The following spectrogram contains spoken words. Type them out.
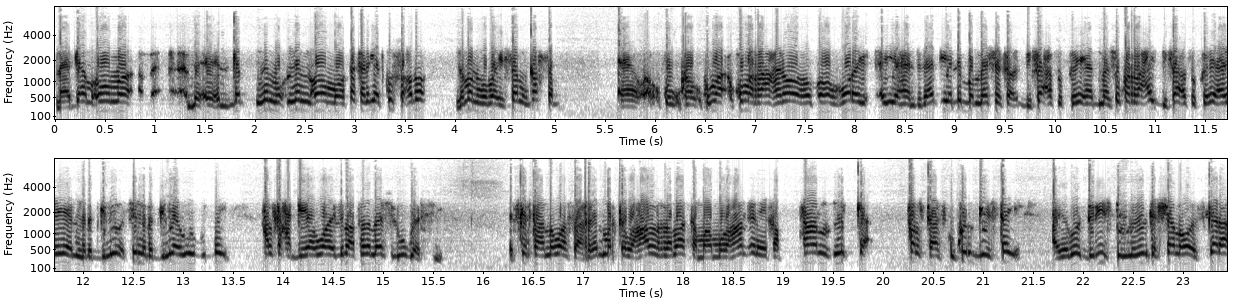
maadaama uuna dad nin nin oo mooto kaligeed ku socdo niman hubaysan qasab kuma kuma raacin oo qoray iyo handadaad iyo dhibba meesha difaaca sokeeye meeshu ka raacay difaaca sokeeye ay nabadgelyo si nabadgelyaha uga gudbay halka xageeya waa dhibaatada meesha lagu gaarsiiyey iskartaana waa saareed marka waxaa la rabaa ka maamul ahaan inay qabtaan ninka falkaas ku kor geystay ayagoo dariis dawladeed gashan oo iskara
